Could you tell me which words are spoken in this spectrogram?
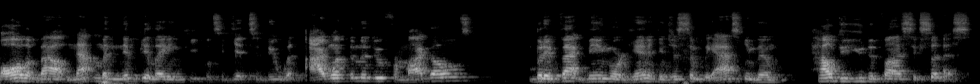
all about not manipulating people to get to do what I want them to do for my goals, but in fact being organic and just simply asking them, how do you define success?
